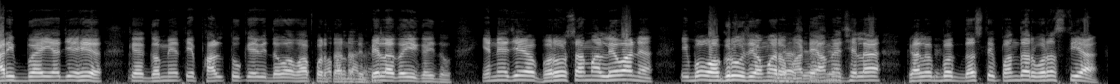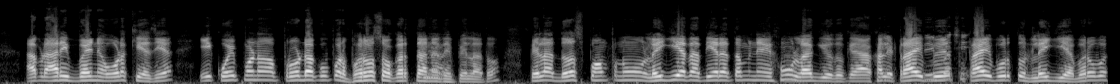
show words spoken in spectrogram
હરીફભાઈ આજે હે કે ગમે તે ફાલતુ કે એવી દવા વાપરતા વાપરતા નથી. પહેલા તો એ કહી દઉં. એને જે ભરોસામાં લેવા ને એ બહુ અઘરું છે અમારા માટે. અમે છેલ્લા લગભગ દસથી પંદર વર્ષ થયા આપણે આરીફભાઈને ઓળખીએ છીએ. એ કોઈ પણ પ્રોડક્ટ ઉપર ભરોસો કરતા નથી પેલા તો. પેલા દસ પંપનું લઈ ગયા હતા ત્યારે તમને શું લાગ્યું હતું કે આ ખાલી ટ્રાય ટ્રાય પૂરતું જ લઈ ગયા બરોબર?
